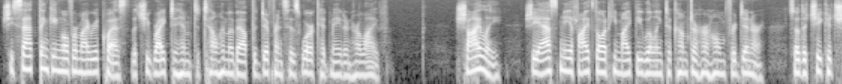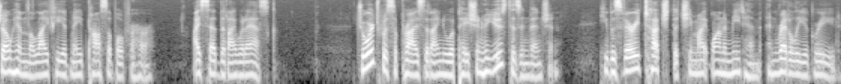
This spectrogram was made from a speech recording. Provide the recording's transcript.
She sat thinking over my request that she write to him to tell him about the difference his work had made in her life. Shyly, she asked me if I thought he might be willing to come to her home for dinner so that she could show him the life he had made possible for her. I said that I would ask. George was surprised that I knew a patient who used his invention. He was very touched that she might want to meet him and readily agreed.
